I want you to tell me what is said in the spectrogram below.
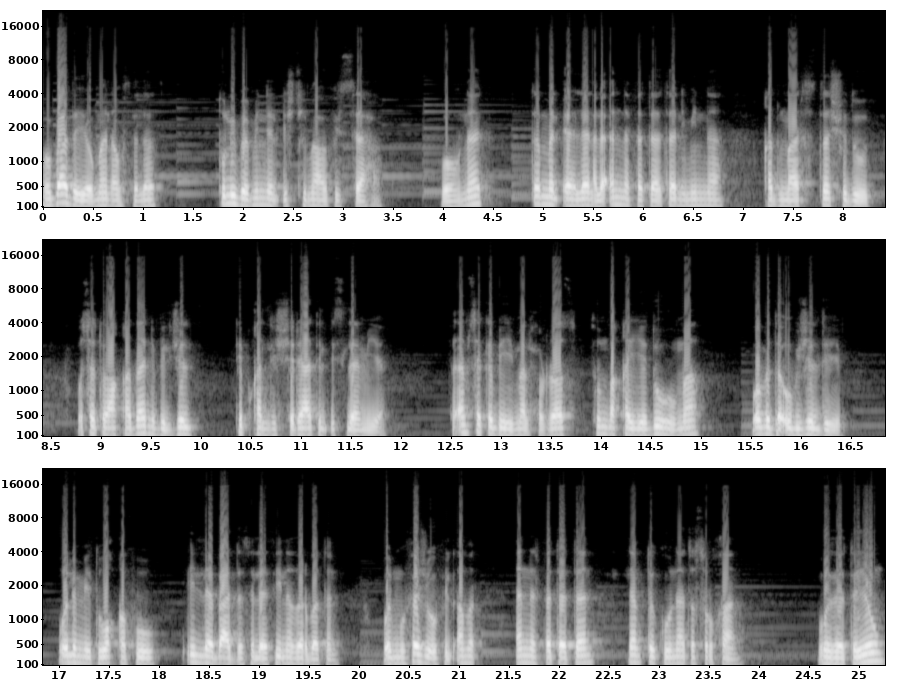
وبعد يومان أو ثلاث طلب منا الاجتماع في الساحة. وهناك تم الإعلان على أن فتاتان منا قد مارستا الشذوذ وستعاقبان بالجلد طبقا للشريعة الإسلامية. فأمسك بهما الحراس ثم قيدوهما وبدأوا بجلدهم ولم يتوقفوا إلا بعد ثلاثين ضربة. والمفاجئ في الأمر أن الفتاتان لم تكونا تصرخان. وذات يوم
